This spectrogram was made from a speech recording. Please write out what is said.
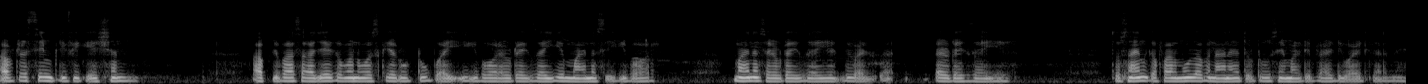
आफ्टर सिंप्लीफिकेशन आपके पास आ जाएगा वन व square root two pi E की पावर आयोटा एक्स आई है माइनस ई की power minus iota X I है डिवाइड आयोटा एक्स आई है तो साइन का फार्मूला बनाना है तो टू से मल्टीप्लाई डिवाइड कर दें।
